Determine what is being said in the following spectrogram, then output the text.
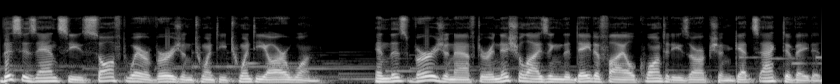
This is ANSYS software version 2020 R1. In this version after initializing the data file quantities option gets activated.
